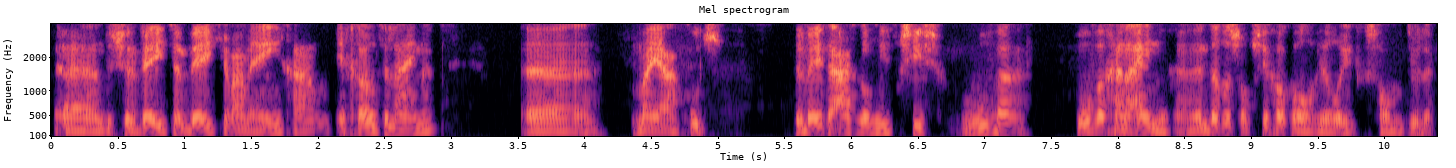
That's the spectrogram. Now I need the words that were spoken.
Eh, dus we weten een beetje waar we heen gaan, in grote lijnen. Maar ja, goed. We weten eigenlijk nog niet precies hoe we, hoe we gaan eindigen. En dat is op zich ook wel heel interessant natuurlijk.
